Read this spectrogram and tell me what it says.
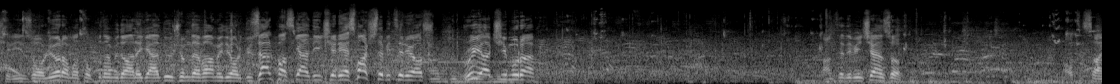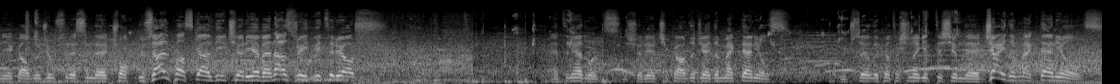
İçeriği zorluyor ama topuna müdahale geldi. Hücum devam ediyor. Güzel pas geldi içeriye. Maç da bitiriyor. Rui Hachimura. Ante Di Vincenzo. 6 saniye kaldı hücum süresinde. Çok güzel pas geldi içeriye ve Nazrid bitiriyor. Anthony Edwards dışarıya çıkardı Jaden McDaniels. 3 sayılık atışına gitti şimdi. Jaden McDaniels.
